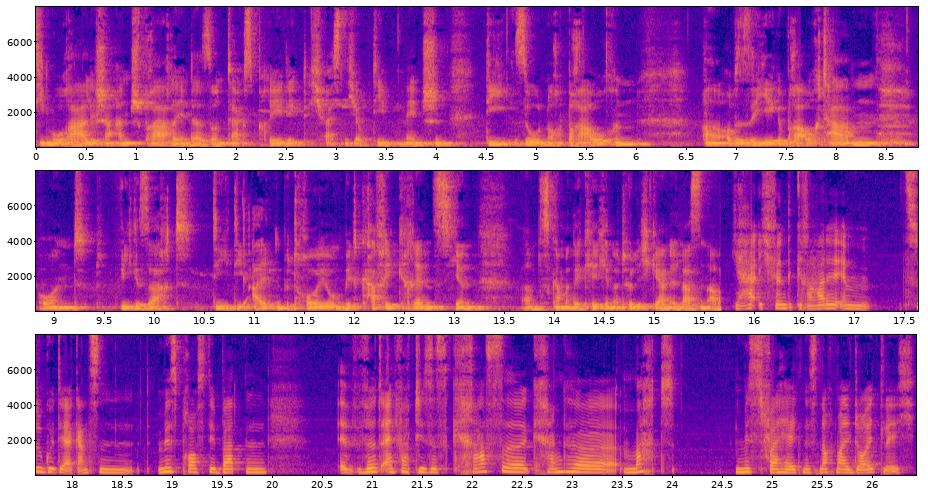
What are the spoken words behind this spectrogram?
Die moralische Ansprache in der Sonntagspredigt, ich weiß nicht, ob die Menschen die so noch brauchen ob sie sie je gebraucht haben. Und wie gesagt, die, die Altenbetreuung mit Kaffeekränzchen, ähm, das kann man der Kirche natürlich gerne lassen. Aber ja, ich finde gerade im Zuge der ganzen Missbrauchsdebatten äh, wird einfach dieses krasse, kranke Machtmissverhältnis nochmal deutlich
